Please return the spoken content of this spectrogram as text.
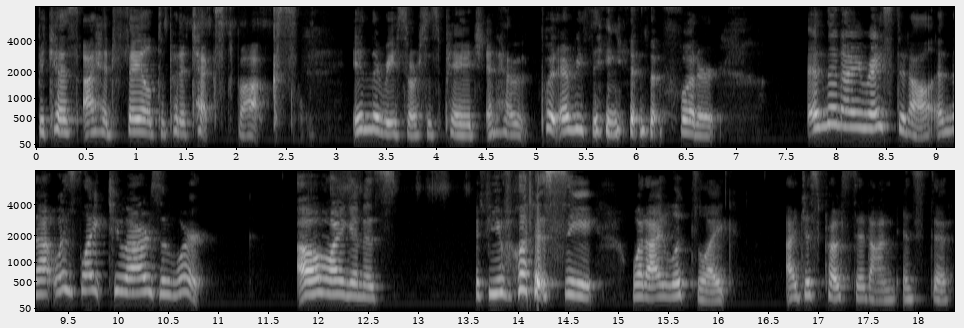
because I had failed to put a text box in the resources page and have put everything in the footer and then I erased it all, and that was like two hours of work. Oh my goodness. If you want to see what I looked like, I just posted on Insta,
